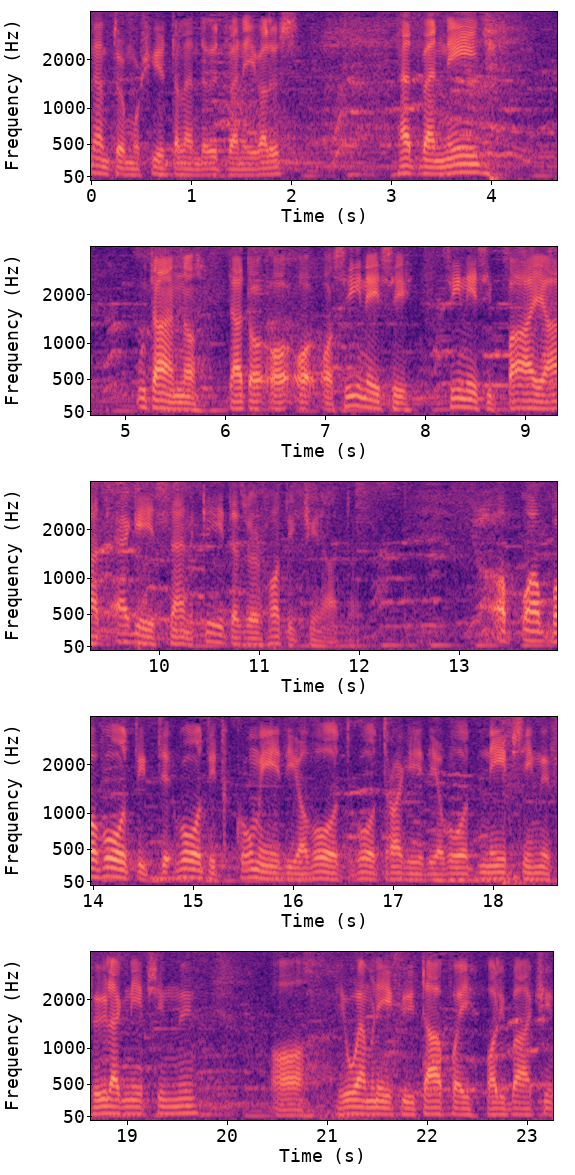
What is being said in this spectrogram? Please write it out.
nem tudom most hirtelen, de 50 év elősz. 74, utána, tehát a, a, a, a színészi, színészi pályát egészen 2006-ig csináltam. Abban volt itt, volt itt komédia, volt, volt tragédia, volt népszínmű, főleg népszínmű. A jó emlékű Tápai Pali bácsi,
